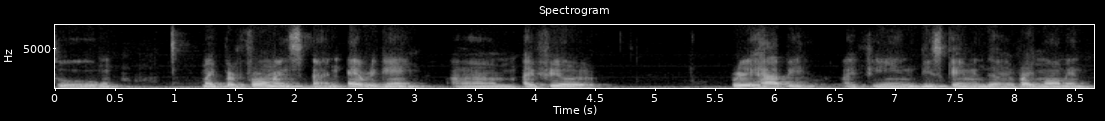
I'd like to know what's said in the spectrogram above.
to my performance in every game. Um, I feel really happy. I think this came in the right moment.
